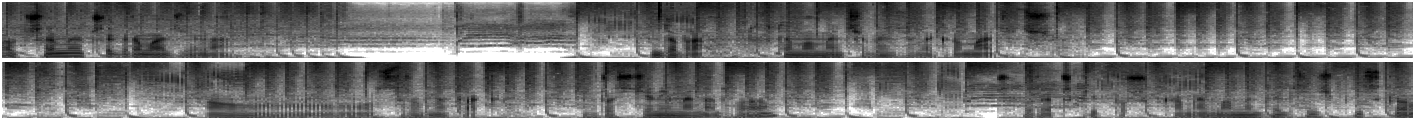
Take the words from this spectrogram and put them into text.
walczymy czy gromadzimy? Dobra, w tym momencie będziemy gromadzić. O, zróbmy tak. Rozdzielimy na dwa. Czwóreczki poszukamy. Mamy to gdzieś blisko?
